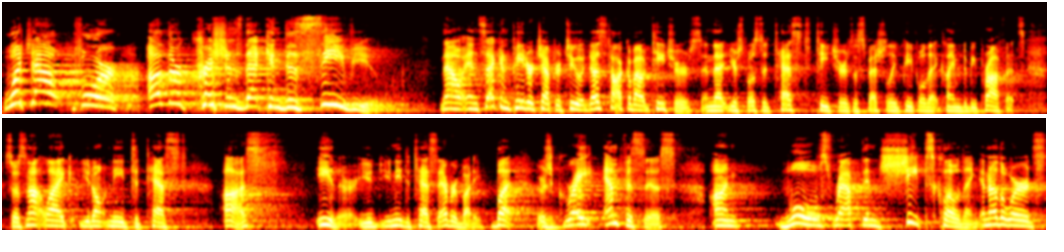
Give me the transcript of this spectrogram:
Watch out for other Christians that can deceive you. Now, in 2 Peter chapter 2, it does talk about teachers and that you're supposed to test teachers, especially people that claim to be prophets. So it's not like you don't need to test us either. You, you need to test everybody. But there's great emphasis on wolves wrapped in sheep's clothing. In other words,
